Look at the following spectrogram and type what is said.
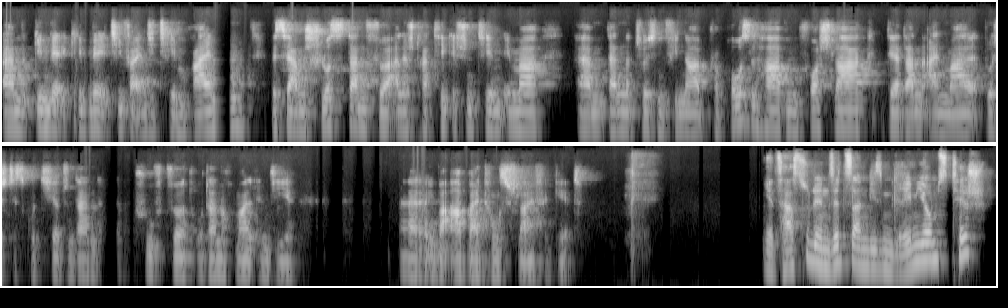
ähm, gehen, wir, gehen wir tiefer in die Themen rein, bis wir am Schluss dann für alle strategischen Themen immer ähm, dann natürlich ein Final Proposal haben, einen Vorschlag, der dann einmal durchdiskutiert und dann approved wird oder nochmal in die äh, Überarbeitungsschleife geht. Jetzt hast du den Sitz an diesem Gremiumstisch.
